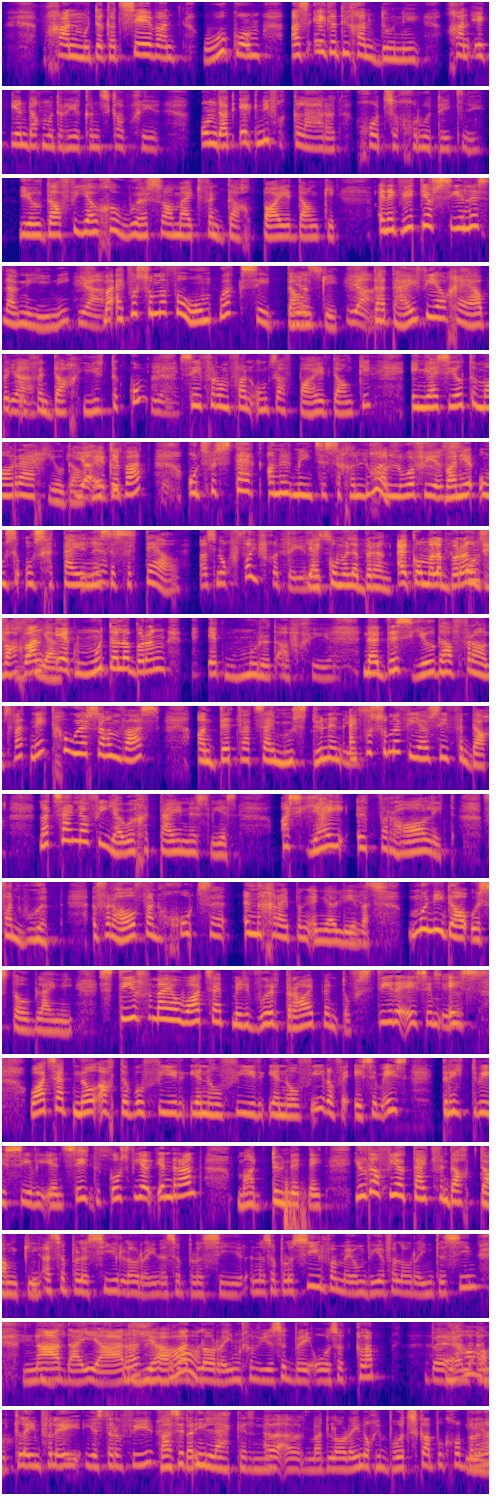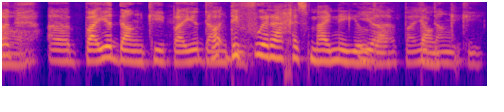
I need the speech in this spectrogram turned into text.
gaan moet ek dit sê want hoekom as ek dit gaan doen nie, gaan ek eendag moet rekenskap gee omdat ek nie verklaar het God se grootheid nie. Hilda vir jou gehoorsaamheid vandag baie dankie. En ek weet jou seun is nou nie hier nie, ja. maar ek wil sommer vir hom ook sê dankie yes, ja. dat hy vir jou gehelp het ja. om vandag hier te kom. Ja. Sê vir hom van ons af baie dankie en jy's heeltemal reg, Hilda. Ja, weet jy wat? Ons versterk ander mense se geloof. Geloof is wanneer ons ons getuienisse yes. vertel. As nog 5 getuienisse. Jy kom hulle bring. Ek kom hulle bring want ek moet hulle bring. Ek moet dit afgee. Nou dis Hilda Frans wat net gehoorsaam was aan dit wat sy moes doen en yes. ek wil sommer vir jou sê vandag, laat sy nou vir jou 'n getuienis wees As jy 'n verhaal het van hoop, 'n verhaal van God se ingryping in jou lewe, yes. moenie daaroor stil bly nie. Stuur vir my 'n WhatsApp met die woord draaipunt of stuur 'n SMS. Yes. WhatsApp 0844104104 of 'n SMS 32716. Dit kos vir jou R1, maar doen dit net. Hilda vir jou tyd vandag, dankie. As 'n plesier Lorraine, is 'n plesier. En is 'n plesier vir my om weer vir Lorraine te sien na daai jare ja. wat Lorraine gewees het by ons klap by ja. in, in Kleinvlei Eerste Rivier. Was dit nie lekker nie? Uh, uh, wat Lorraine nog die boodskap ook gebring ja. het. Uh, baie dankie, baie dankie. Wat die voorreg is myne Hilda. Ja, baie dankie. dankie.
